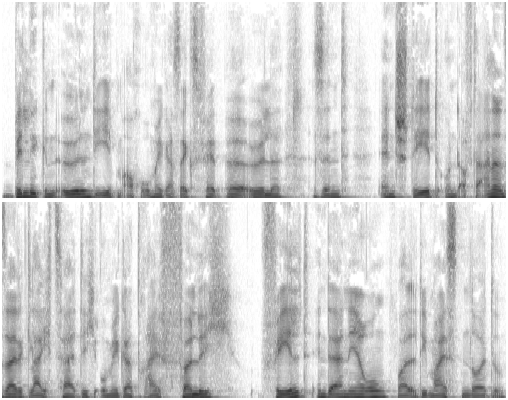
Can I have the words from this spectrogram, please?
billigen Ölen, die eben auch Omega-6-Öle sind, entsteht. Und auf der anderen Seite gleichzeitig Omega-3 völlig fehlt in der Ernährung, weil die meisten Leute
